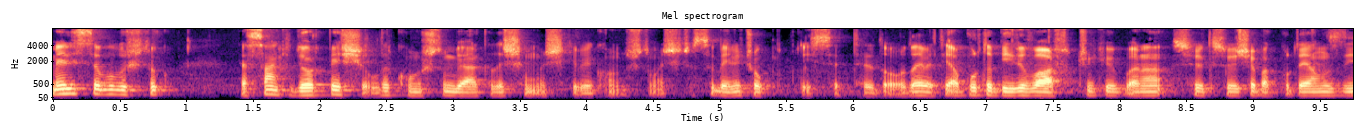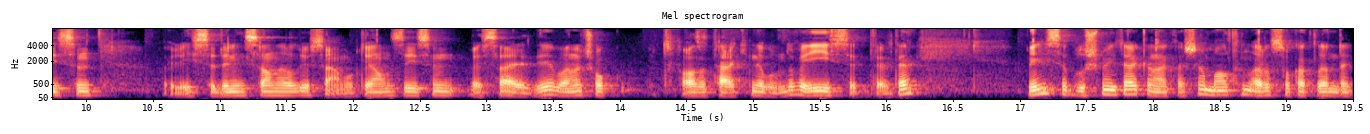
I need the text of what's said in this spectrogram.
Melis'le buluştuk. Ya sanki 4-5 yıldır konuştuğum bir arkadaşımmış gibi konuştum açıkçası. Beni çok mutlu hissettirdi orada. Evet ya burada biri var. Çünkü bana sürekli söyleyecek bak burada yalnız değilsin. Öyle hisseden insanlar oluyor. Sen burada yalnız değilsin vesaire diye bana çok fazla telkinde bulundu ve iyi hissettirdi. Melis'le buluşmaya giderken arkadaşlar Malta'nın ara sokaklarında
